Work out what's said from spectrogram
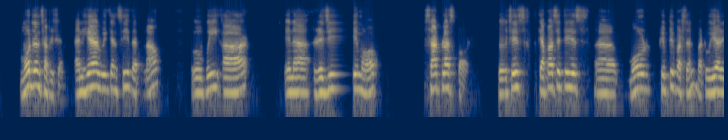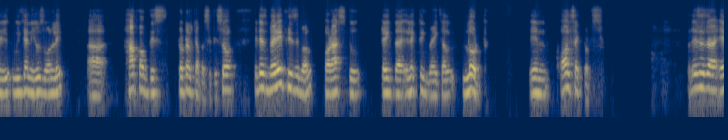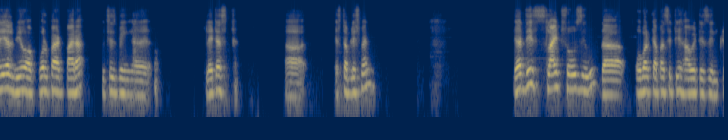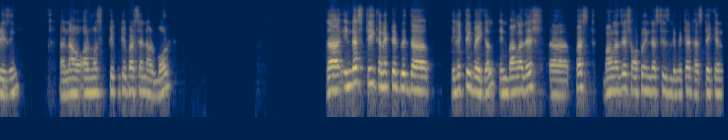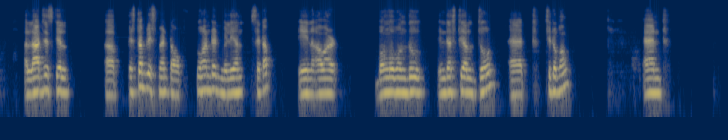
more than sufficient. And here we can see that now we are in a regime of surplus power, which is capacity is uh, more 50%, but we are we can use only uh, half of this total capacity. So it is very feasible for us to take the electric vehicle load in all sectors. This is the aerial view of coal-fired Payra, which is being uh, latest uh, establishment. Here, this slide shows you the overcapacity, how it is increasing, and now almost 50% or more. The industry connected with the electric vehicle in Bangladesh, uh, first Bangladesh Auto Industries Limited has taken a large scale uh, establishment of 200 million setup in our Bangabandhu industrial zone at Chittagong. And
